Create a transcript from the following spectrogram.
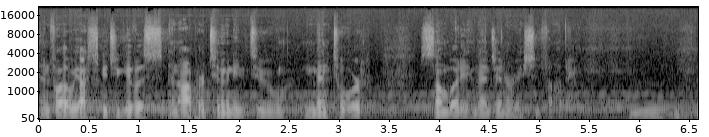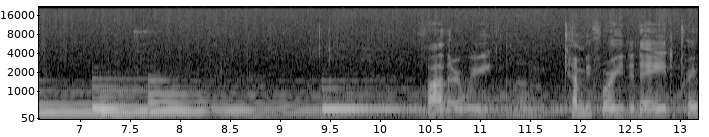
And Father, we ask that you give us an opportunity to mentor somebody in that generation, Father. Father, we um, come before you today to pray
